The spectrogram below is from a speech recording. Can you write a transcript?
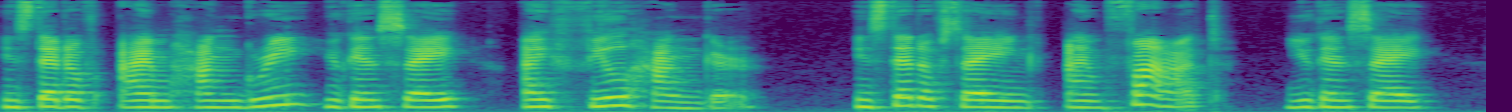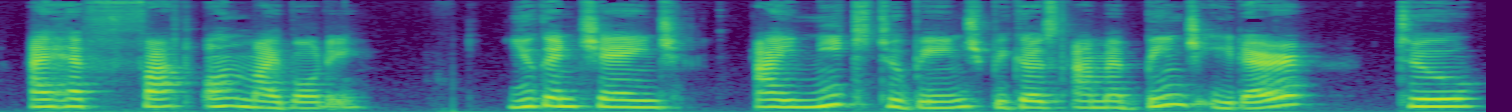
Instead of I'm hungry, you can say I feel hunger. Instead of saying I'm fat, you can say I have fat on my body. You can change I need to binge because I'm a binge eater to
